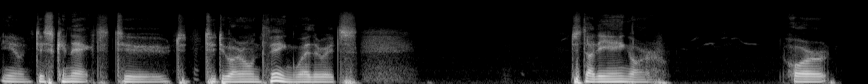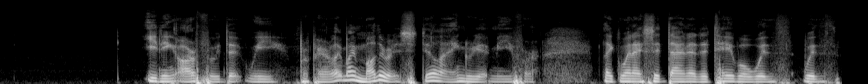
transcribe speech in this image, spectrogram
you know disconnect to, to to do our own thing, whether it's studying or or eating our food that we prepare. Like my mother is still angry at me for like when I sit down at a table with with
